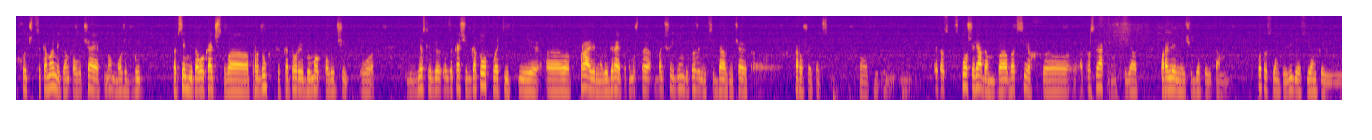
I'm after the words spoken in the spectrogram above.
хочет сэкономить, он получает, ну, может быть, совсем не того качества продукт, который бы мог получить. Вот. Если заказчик готов платить и э, правильно выбирает, потому что большие деньги тоже не всегда означают э, хорошее качество. Вот это сплошь и рядом во, во всех э, отраслях, потому что я параллельно еще где-то и там фотосъемкой, видеосъемкой, и,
